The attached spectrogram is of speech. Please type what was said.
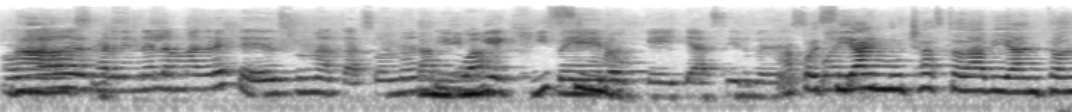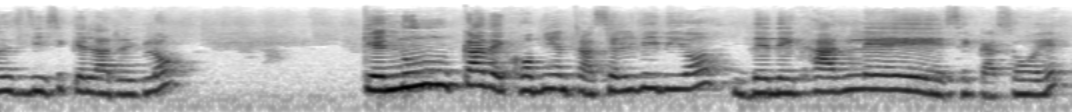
A un Ah, lado del sí. Jardín de la Madre, que es una casona También antigua, viejísima. pero que ya sirve de Ah, pues escuela. sí, hay muchas todavía, entonces dice que la arregló. Que nunca dejó mientras él vivió de dejarle, se casó, ¿eh?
